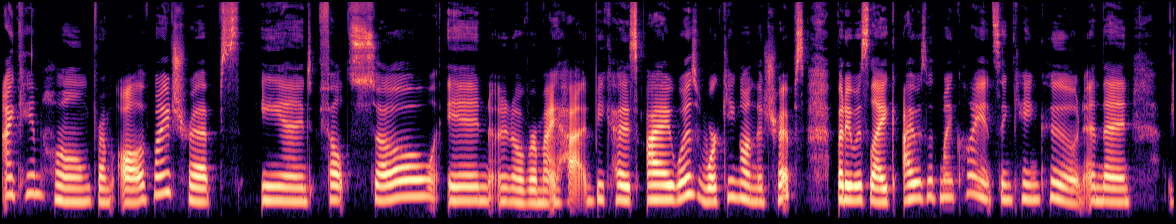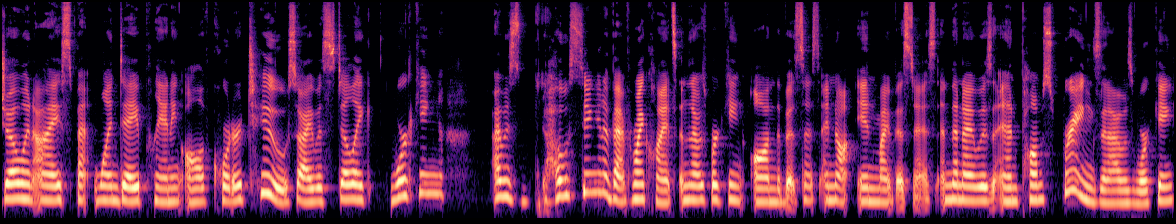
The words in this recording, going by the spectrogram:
I came home from all of my trips and felt so in and over my head because I was working on the trips, but it was like I was with my clients in Cancun, and then Joe and I spent one day planning all of quarter two. So I was still like working. I was hosting an event for my clients and then I was working on the business and not in my business. And then I was in Palm Springs and I was working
